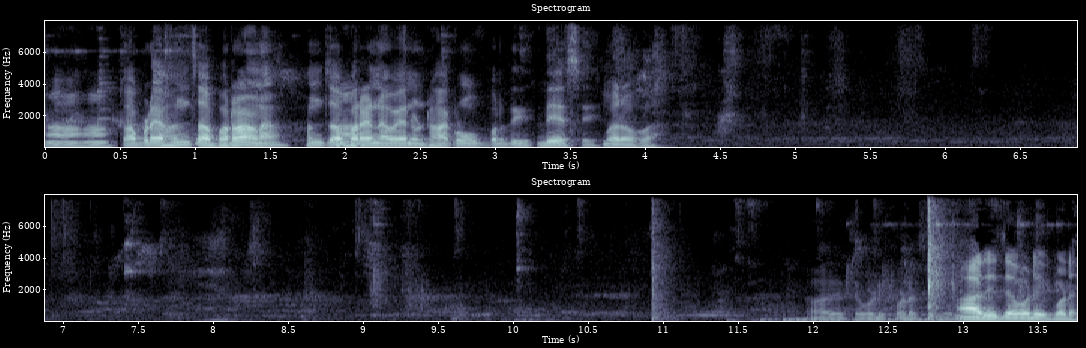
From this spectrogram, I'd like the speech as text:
હા હા. તો આપણે હંચા ભરાણા હંચા ભરાઈને હવે એનું ઢાંકણું ઉપરથી દેશે. બરોબર. આ રીતે વળી પડે છે. આ રીતે વળી પડે.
